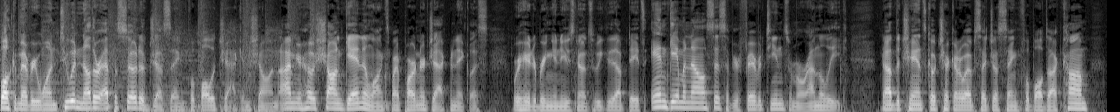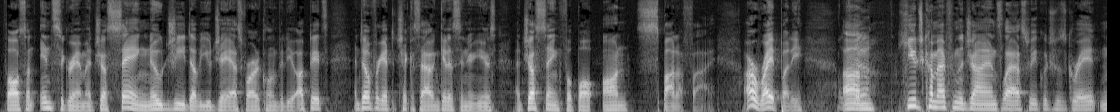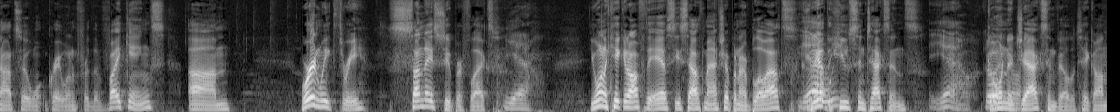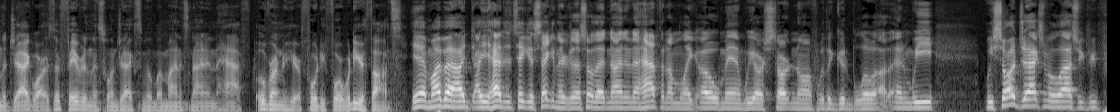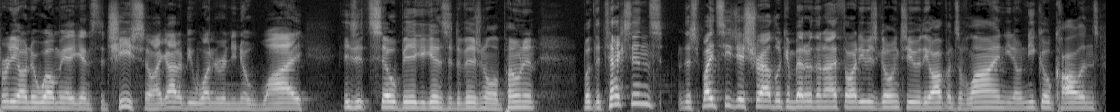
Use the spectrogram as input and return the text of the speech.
Welcome, everyone, to another episode of Just Saying Football with Jack and Sean. I'm your host, Sean Gannon, alongside my partner, Jack Nicholas. We're here to bring you news, notes, weekly updates, and game analysis of your favorite teams from around the league. Now, have the chance, go check out our website, justsayingfootball.com. Follow us on Instagram at Just Saying No GWJS for article and video updates. And don't forget to check us out and get us in your ears at Just Saying Football on Spotify. All right, buddy. Um, huge comeback from the Giants last week, which was great. Not so great one for the Vikings. Um, we're in week three, Sunday Superflex. Yeah. You want to kick it off with the AFC South matchup and our blowouts? 'Cause Yeah, we have the we- Houston Texans Yeah. Go going to go. Jacksonville to take on the Jaguars. They're favored in this one, Jacksonville by minus nine and a half. Over under here, forty four. What are your thoughts? Yeah, my bad. I, I had to take a second there because I saw that nine and a half, and I'm like, oh man, we are starting off with a good blowout. And we we saw Jacksonville last week be pretty underwhelming against the Chiefs. So I got to be wondering, you know, why is it so big against a divisional opponent? But the Texans, despite CJ Stroud looking better than I thought he was going to, the offensive line, you know, Nico Collins,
